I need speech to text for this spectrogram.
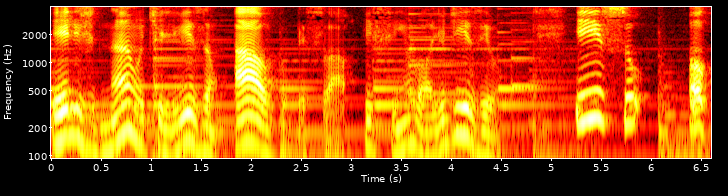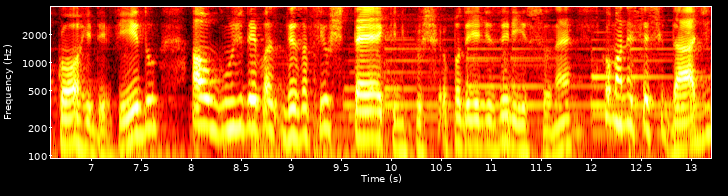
Eles não utilizam álcool, pessoal, e sim o óleo diesel. Isso ocorre devido a alguns desafios técnicos, eu poderia dizer isso, né? Como a necessidade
